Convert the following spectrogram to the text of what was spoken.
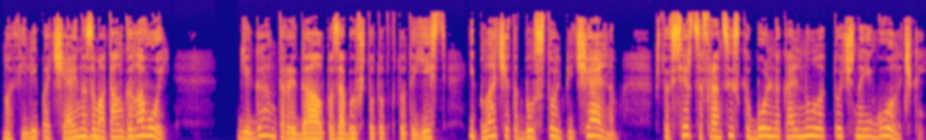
но Филипп отчаянно замотал головой. Гигант рыдал, позабыв, что тут кто-то есть, и плач этот был столь печальным, что в сердце Франциска больно кольнуло точно иголочкой.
